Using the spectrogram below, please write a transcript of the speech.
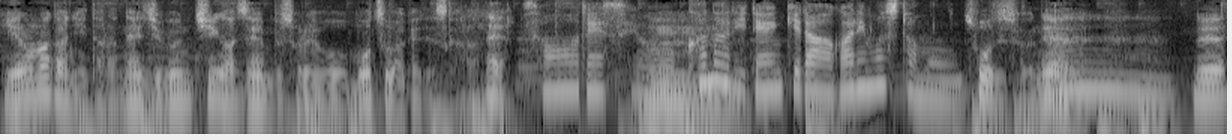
家の中にいたらね自分家が全部それを持つわけですからね。そうですよ、うん。かなり電気代上がりましたもん。そうですよね。うん。で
